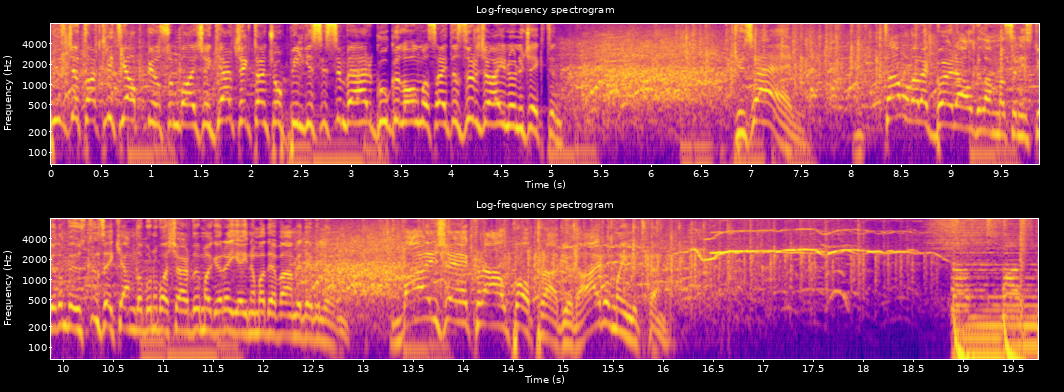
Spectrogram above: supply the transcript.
Bizce taklit yapmıyorsun Bayce. Gerçekten çok bilgisizsin ve eğer Google olmasaydı zır cahil ölecektin. Güzel. Tam olarak böyle algılanmasını istiyordum ve üstün zekamla bunu başardığıma göre yayınıma devam edebilirim. Bay J. Kral Pop Radyo'da. Ayrılmayın lütfen. Pop, pop,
